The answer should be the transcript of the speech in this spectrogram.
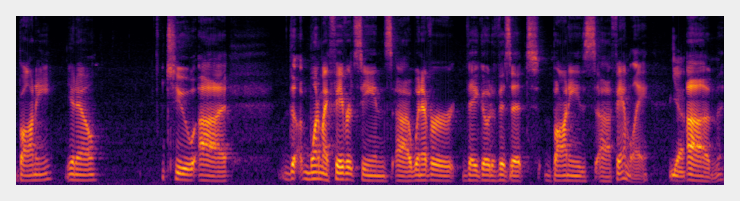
Bonnie, you know, to uh, the, one of my favorite scenes uh, whenever they go to visit Bonnie's uh, family. Yeah. Um,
